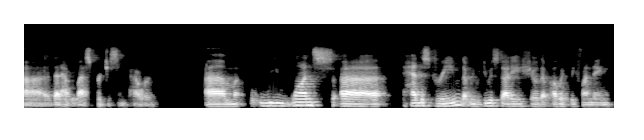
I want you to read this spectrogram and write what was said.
that have less purchasing power. Um, we once uh, had this dream that we would do a study, show that publicly funding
